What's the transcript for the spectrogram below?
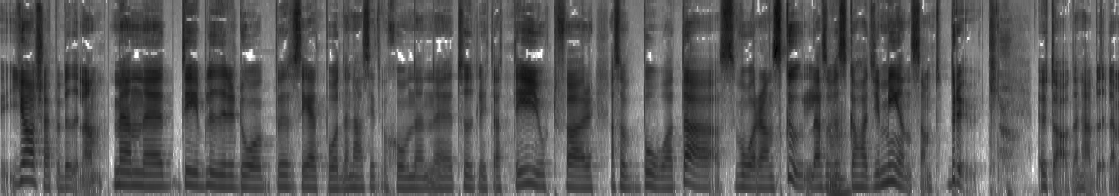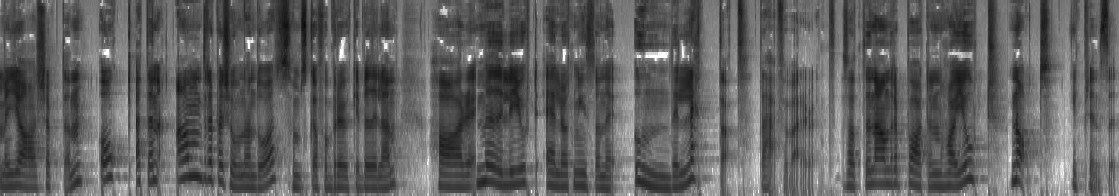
jag köper bilen, men eh, det blir då baserat på den här situationen eh, tydligt att det är gjort för alltså, bådas våran skull. Alltså vi ska ha ett gemensamt bruk utav den här bilen. Men jag har köpt den. Och att den andra personen då, som ska få bruka bilen, har möjliggjort eller åtminstone underlättat det här förvärvet. Så att den andra parten har gjort något i princip.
